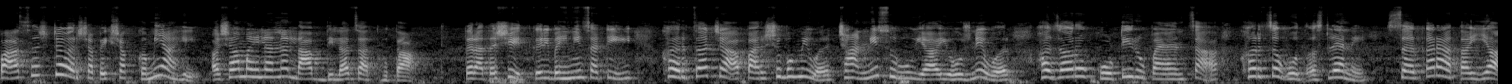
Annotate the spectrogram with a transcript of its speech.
पासष्ट वर्षापेक्षा कमी आहे अशा महिलांना लाभ दिला जात होता. तर आता शेतकरी बहिणींसाठी खर्चाच्या पार्श्वभूमीवर छाननी सुरू या योजनेवर हजारो कोटी रुपयांचा खर्च होत असल्याने सरकार आता या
